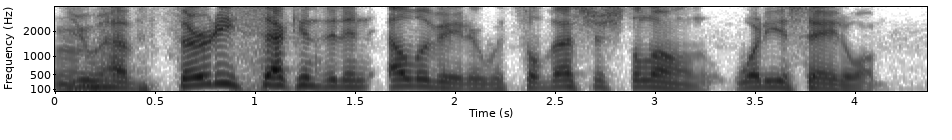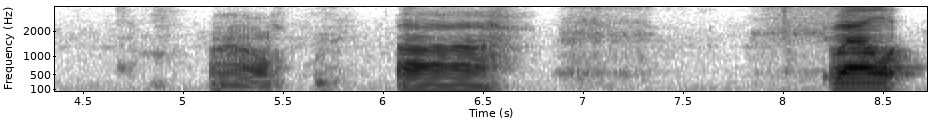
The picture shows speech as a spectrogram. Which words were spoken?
You Mm. have 30 seconds in an elevator with Sylvester Stallone. What do you say to him? Wow. Uh, well,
